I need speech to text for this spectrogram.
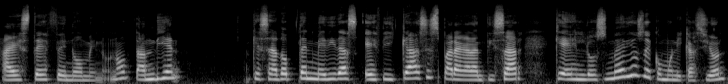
a este fenómeno. ¿no? También que se adopten medidas eficaces para garantizar que en los medios de comunicación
